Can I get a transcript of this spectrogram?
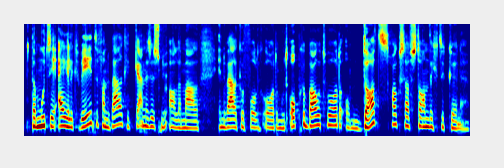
Dan moet hij eigenlijk weten van welke kennis is nu allemaal in welke volgorde moet opgebouwd worden om dat straks zelfstandig te kunnen.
